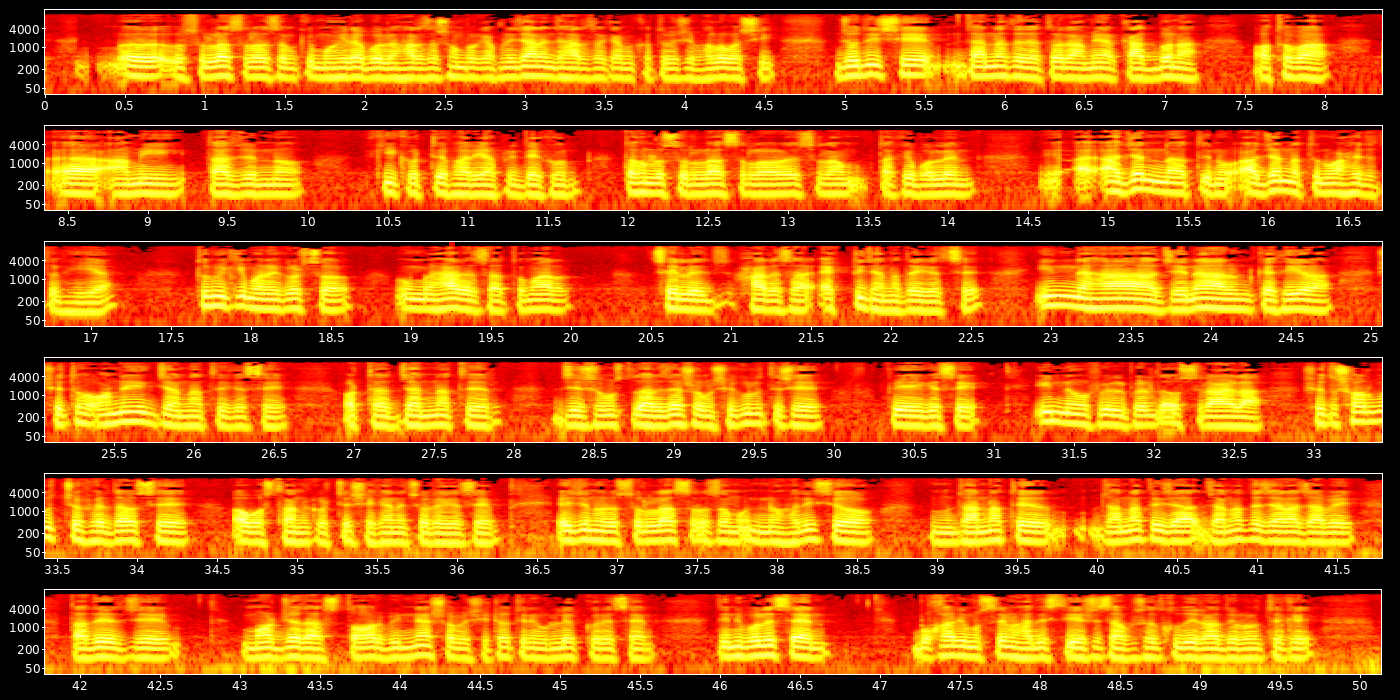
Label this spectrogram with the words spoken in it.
রসুল্লাহ সাল্লাহামকে মহিলা বললেন, হারসা সম্পর্কে আপনি জানেন যে হারসাকে আমি কত বেশি ভালোবাসি। যদি সে জান্নাতে যায়, তাহলে আমি আর কাঁদবো না। অথবা আমি তার জন্য কি করতে পারি আপনি দেখুন। তখন রসুল্লাহ সাল্লাম তাকে বললেন আজান্নাতুন আজান্নাতুন ওয়াহিদাতুন হিয়া। তুমি কি মনে করছ, উম্মে হারেসা তোমার ছেলে হারেসা একটি জানাতে গেছে। ইন্নাহা জেনারুন ক্যাথিরা সে তো অনেক জান্নাতে গেছে। অর্থাৎ জান্নাতের যে সমস্ত দারজা সময় সেগুলিতে সে পেয়ে গেছে। ইন্নফিল ফেরদাউস রায়লা সে তো সর্বোচ্চ ফেরদাউসে অবস্থান করছে, সেখানে চলে গেছে। এই জন্য রসুল্লাহ সাল্লাম অন্য হাদিসেও জান্নাতে জান্নাতে জান্নাতে যারা যাবে, তাদের যে মর্যাদা, স্তর বিন্যাস হবে, সেটাও তিনি উল্লেখ করেছেন। তিনি বলেছেন, বুখারি, মুসলিম হাদিস দিয়ে এসেছে আবু সৈদ খুদির থেকে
